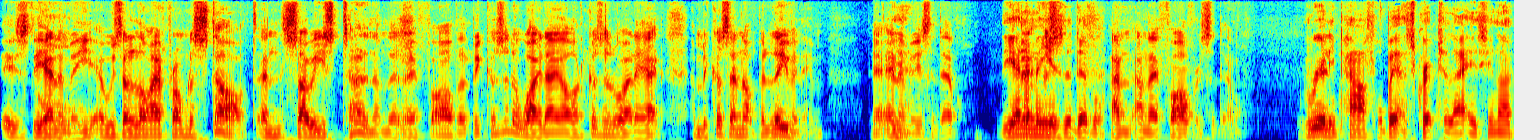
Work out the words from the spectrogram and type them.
is the enemy. It was a liar from the start." And so he's telling them that their father, because of the way they are, because of the way they act, and because they're not believing him, their enemy yeah. is the devil. The enemy is the devil, and and their father is the devil really powerful bit of scripture that is, you know.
